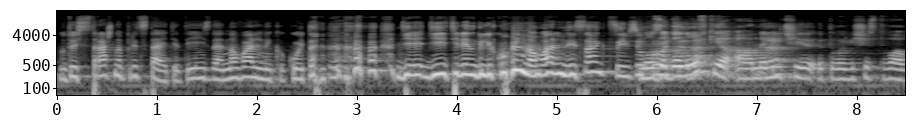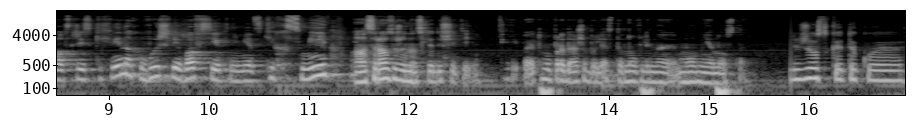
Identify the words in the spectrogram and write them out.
Ну, то есть страшно представить, это, я не знаю, Навальный какой-то, диэтиленгликоль, Навальные санкции и все Но заголовки о наличии этого вещества в австрийских винах вышли во всех немецких СМИ а сразу же на следующий день. И поэтому продажи были остановлены молниеносно. Жесткое такое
